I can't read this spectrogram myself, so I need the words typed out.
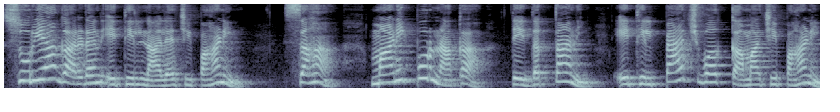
सूर्या गार्डन येथील नाल्याची पाहणी. सहा माणिकपूर नाका ते दत्तानी येथील पॅचवर्क कामाची पाहणी.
